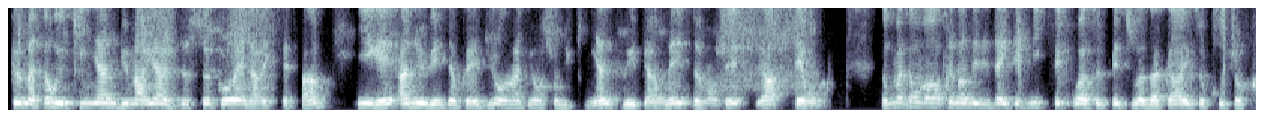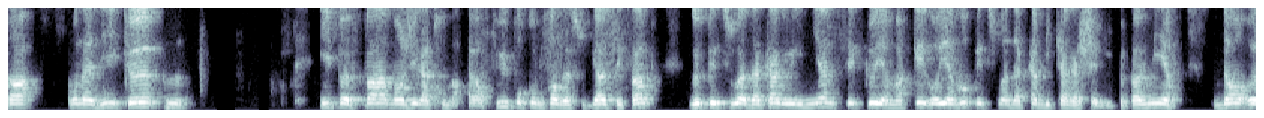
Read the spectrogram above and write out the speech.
que maintenant le kinyan du mariage de ce Cohen avec cette femme, il est annulé. Donc elle est toujours dans la dimension du kinyan qui lui permet de manger la teroma. Donc maintenant on va rentrer dans des détails techniques. C'est quoi ce Petswadaka et ce Khrouchofra qu'on a dit que ils ne peuvent pas manger la trouma. Alors, plus pour comprendre la souga, c'est simple. Le Petsua Daka, le Inyan, c'est qu'il y a marqué Royavo Petsua Daka Bikar Il ne peut pas venir dans euh,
